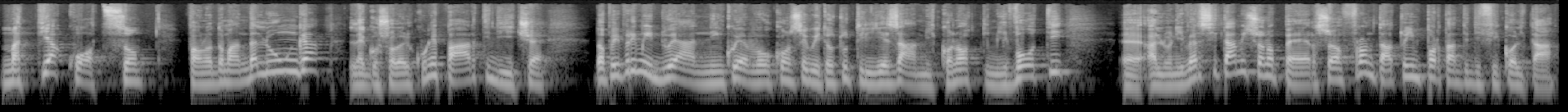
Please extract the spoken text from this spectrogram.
Mattia Quozzo fa una domanda lunga, leggo solo alcune parti, dice Dopo i primi due anni in cui avevo conseguito tutti gli esami con ottimi voti, eh, all'università mi sono perso e ho affrontato importanti difficoltà.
